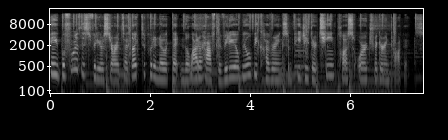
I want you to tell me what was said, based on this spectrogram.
Hey, before this video starts, I'd like to put a note that in the latter half of the video, we will be covering some PG-13 plus or triggering topics.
